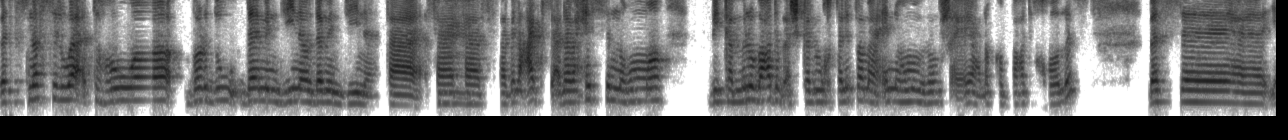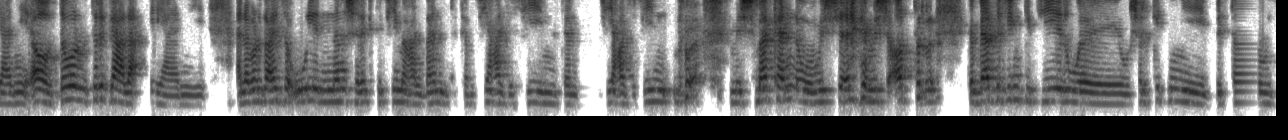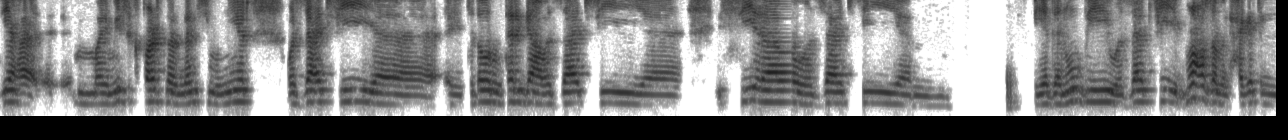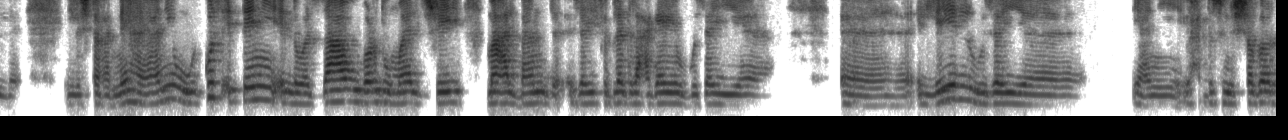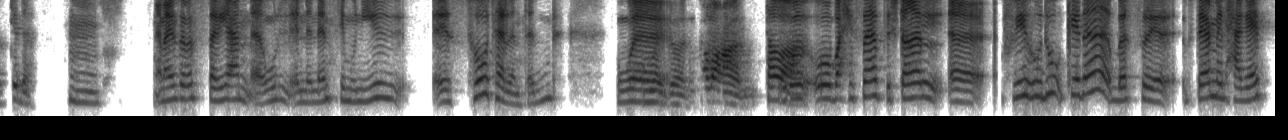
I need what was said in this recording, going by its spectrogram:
بس في نفس الوقت هو برضو ده من دينا وده من دينا. ف... ف... ف... فبالعكس أنا بحس إن هم بيكملوا بعض بأشكال مختلفة مع إن هم ملهمش أي علاقة ببعض خالص. بس يعني آه تدور وترجع لأ يعني أنا برضو عايزة أقول إن أنا شاركت فيه مع البند كان في عازفين كان في عازفين مش مكن ومش مش قطر كان في عازفين كتير وشاركتني بالتوزيع my music partner نانسي منير وزعت فيه تدور وترجع وزعت فيه آه، السيرة وزعت فيه يا جنوبي وزعت فيه معظم الحاجات اللي اللي اشتغلناها يعني والجزء التاني اللي وزعه برضو مايلز جي مع ال band زي في بلاد العجايب وزي آه، الليل وزي آه، يعني يحدثني الشجر كده. أنا عايزة بس سريعا أقول إن نانسي منير so talented و... جاد طبعا طبعا. وبحسها بتشتغل آه، في هدوء كده بس بتعمل حاجات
